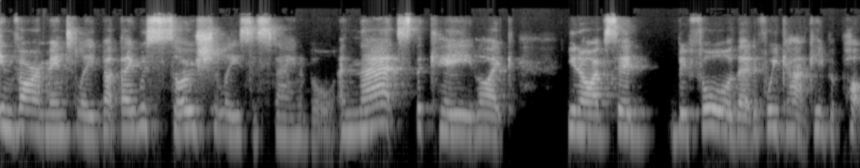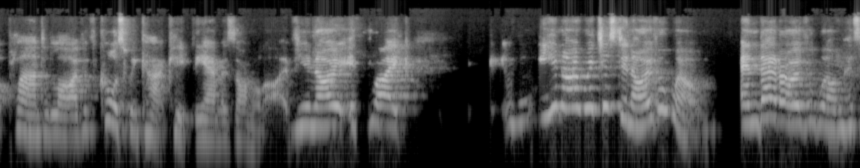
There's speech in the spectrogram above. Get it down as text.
environmentally, but they were socially sustainable, and that's the key. Like you know, I've said before that if we can't keep a pot plant alive, of course we can't keep the Amazon alive. You know, it's like, you know, we're just in overwhelm. And that overwhelm has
